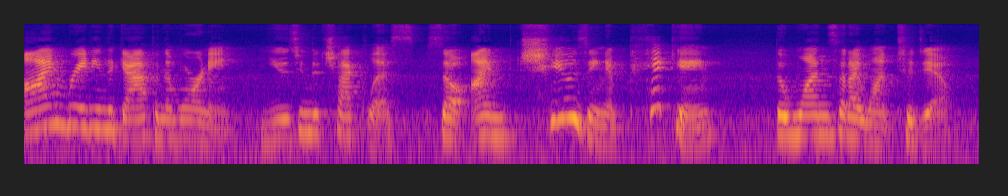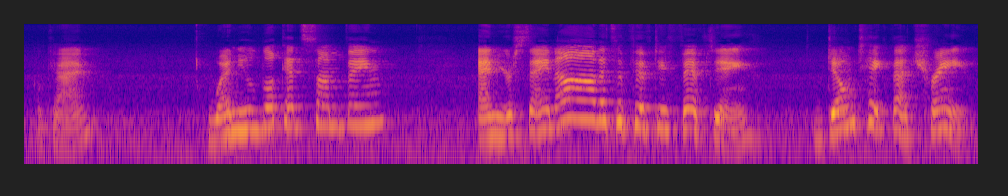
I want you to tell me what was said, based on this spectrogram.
I'm reading the gap in the morning using the checklist. So I'm choosing and picking the ones that I want to do, okay? When you look at something and you're saying, oh, that's a 50-50, don't take that trade.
